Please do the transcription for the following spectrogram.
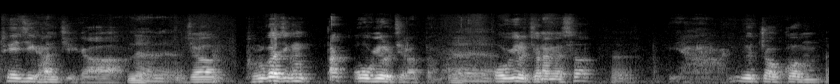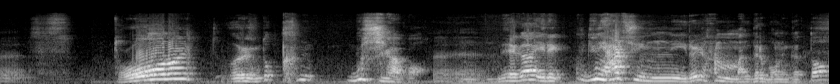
퇴직한 지가 네, 네. 저 불과 지금 딱 5개월 지났단 말이야. 네. 5개월 지나면서 야 이거 조금 돈을 어느 정도 큰 무시하고 내가 이렇게 꾸준히 할 수 있는 일을 한번 만들어 보는 것도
